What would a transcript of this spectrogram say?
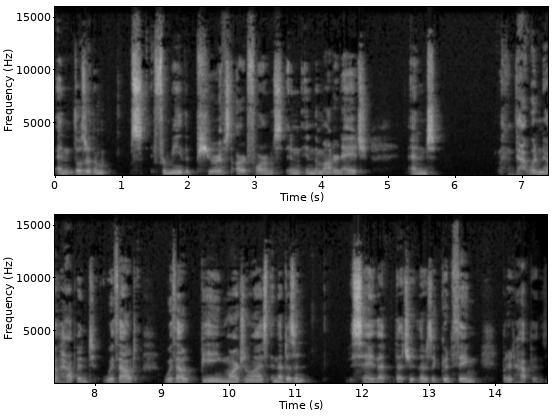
and those are the for me the purest art forms in in the modern age, and that wouldn't have happened without without being marginalized, and that doesn't say that that should, that is a good thing, but it happens.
